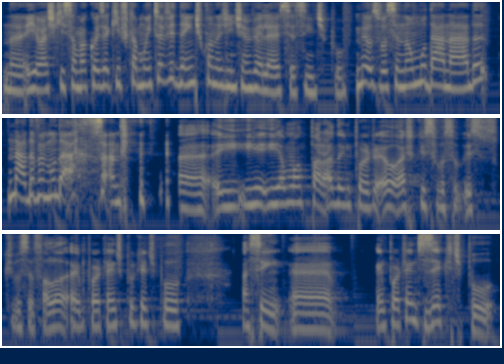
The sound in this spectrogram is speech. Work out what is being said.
né? E eu acho que isso é uma coisa que fica muito evidente quando a gente envelhece, assim, tipo, meu, se você não mudar nada, nada vai mudar, sabe? É, e- e é uma parada importante. Eu acho que isso, você, isso que você falou é importante porque, tipo, assim, é, é importante dizer que, tipo,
